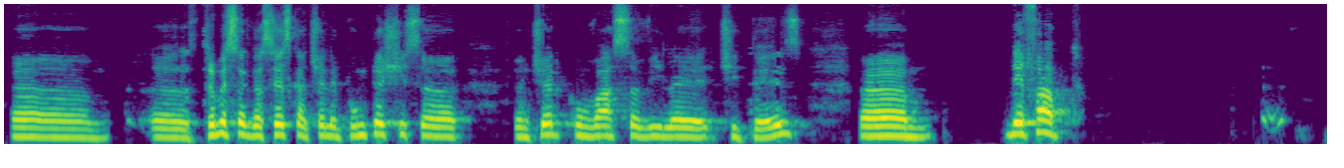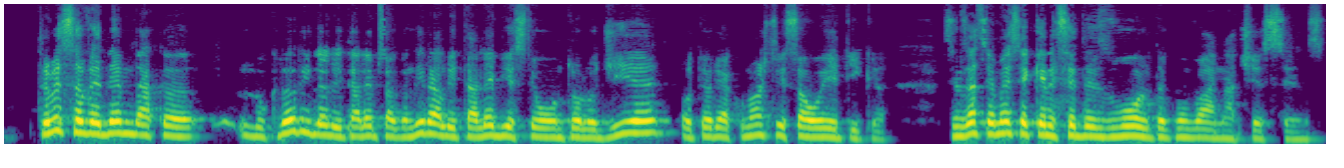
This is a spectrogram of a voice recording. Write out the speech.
Uh, uh, trebuie să găsesc acele puncte și să încerc cumva să vi le citez. Uh, de fapt, trebuie să vedem dacă lucrările lui Taleb sau gândirea lui Taleb este o ontologie, o teorie a cunoașterii sau o etică. Senzația mea este că ele se dezvoltă cumva în acest sens.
